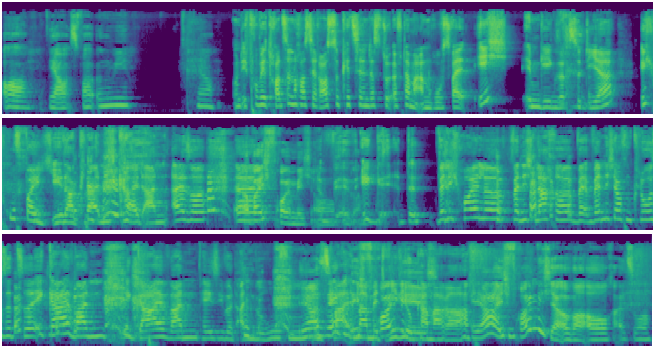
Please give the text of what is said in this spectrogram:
oh, ja, es war irgendwie ja. Und ich probiere trotzdem noch aus dir rauszukitzeln, dass du öfter mal anrufst, weil ich im Gegensatz zu dir ich rufe bei jeder Kleinigkeit an. Also, äh, aber ich freue mich auch. Ich, wenn ich heule, wenn ich lache, wenn ich auf dem Klo sitze, egal wann, egal wann, Pacey wird angerufen. Ja, und sehr zwar gut. immer mit Videokamera. Mich. Ja, ich freue mich ja aber auch. Also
